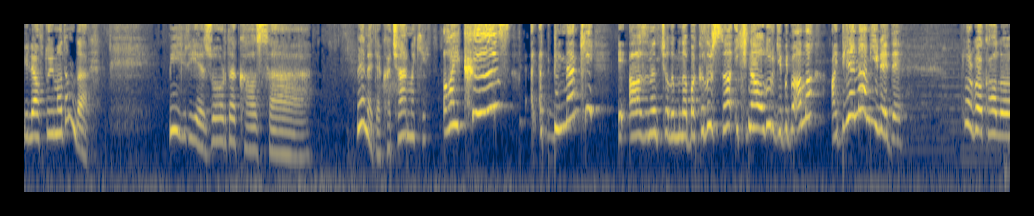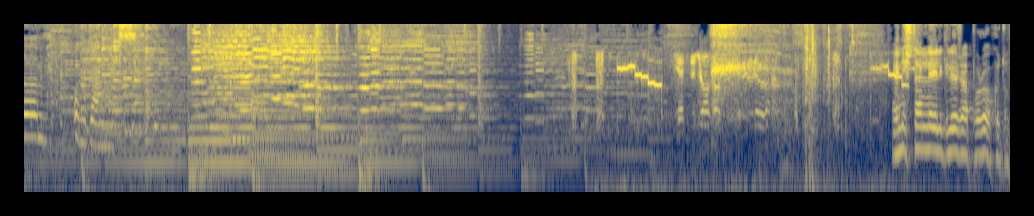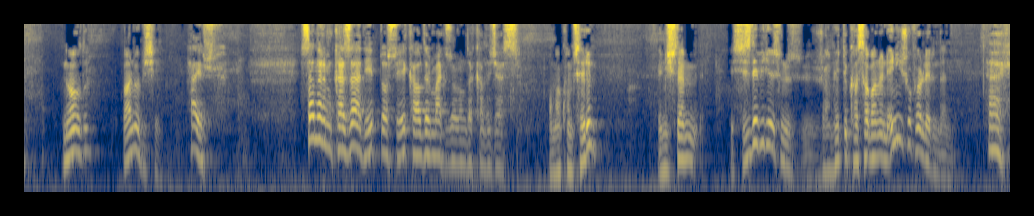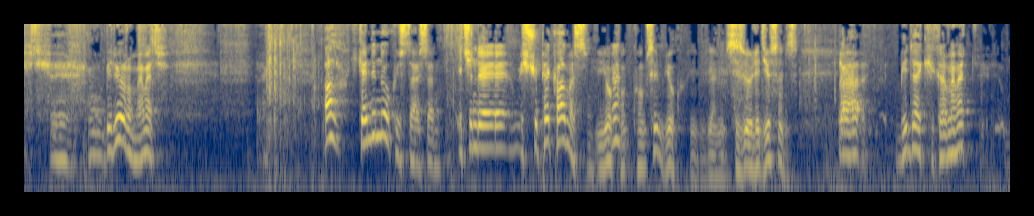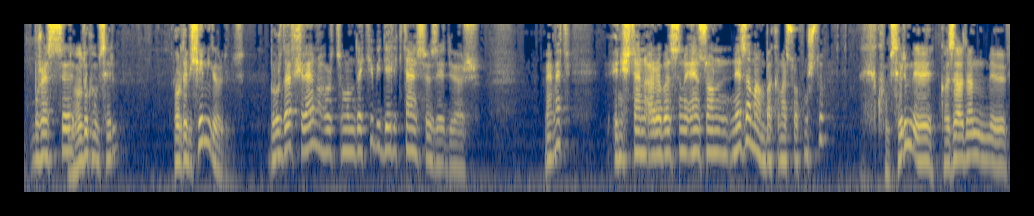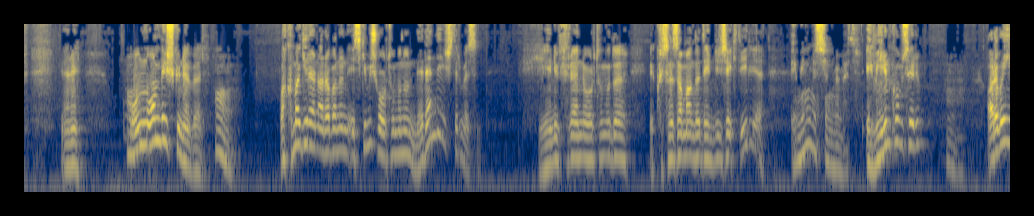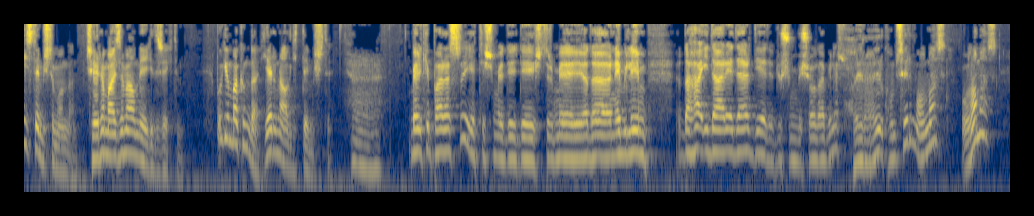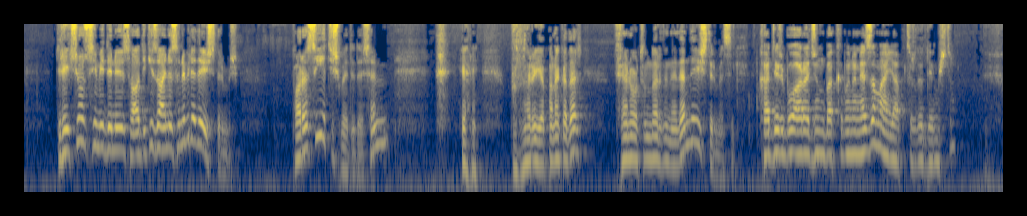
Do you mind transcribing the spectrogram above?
Bir laf duymadım da. Mihriye zorda kalsa... Mehmet'e kaçar mı ki? Ay kız! Bilmem ki. E, ağzının çalımına bakılırsa ikna olur gibi ama... ...ay bilemem yine de. Dur bakalım. Onu da anlarız. Eniştenle ilgili raporu okudum. Ne oldu? Var mı bir şey? Hayır. Sanırım kaza deyip dosyayı kaldırmak zorunda kalacağız. Ama komiserim... ...eniştem... Siz de biliyorsunuz... ...rahmetli kasabanın en iyi şoförlerinden. Evet, e, biliyorum Mehmet. Al kendin de oku istersen. İçinde şüphe kalmasın. Yok Ha? kom- komiserim yok. Yani siz öyle diyorsanız. Aa, bir dakika Mehmet. Burası... Ne oldu komiserim? Orada bir şey mi gördünüz? Burada fren hortumundaki bir delikten söz ediyor. Mehmet Enişten arabasını en son ne zaman bakıma sokmuştu? Komiserim e, kazadan e, yani 10-15 gün evvel. Hı. Bakıma giren arabanın eskimiş hortumunu neden değiştirmesin? Yeni fren hortumu da e, kısa zamanda denilecek değil ya. Emin misin Mehmet? Eminim komiserim. Arabayı istemiştim ondan. Şehre malzeme almaya gidecektim. Bugün bakımda yarın al git demişti. Ha. Belki parası yetişmedi değiştirmeye ya da ne bileyim daha idare eder diye de düşünmüş olabilir. Hayır hayır komiserim olmaz. Olamaz. Direksiyon simidini dikiz aynasını bile değiştirmiş. Parası yetişmedi desem... Yani bunları yapana kadar fren hortumlarını neden değiştirmesin? Kadir bu aracın bakımını ne zaman yaptırdı demiştin?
